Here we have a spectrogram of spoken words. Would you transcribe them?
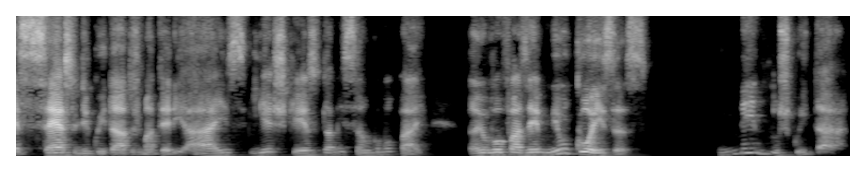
excesso de cuidados materiais e esqueço da missão como pai. Então eu vou fazer mil coisas, menos cuidar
